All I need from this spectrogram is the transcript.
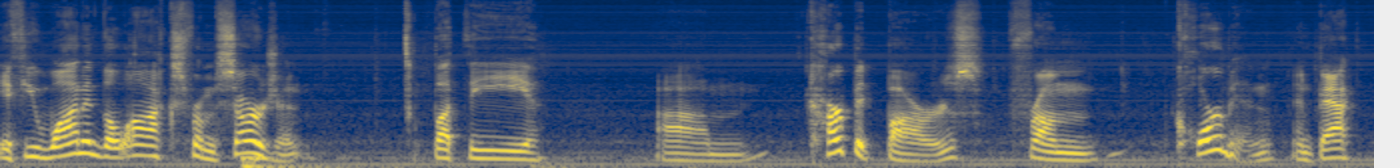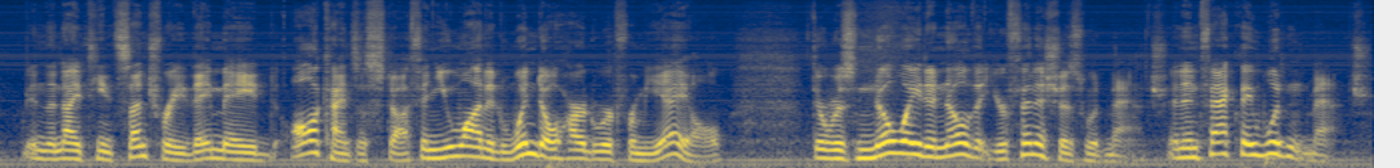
if you wanted the locks from Sargent, but the um, carpet bars from Corbin, and back in the 19th century, they made all kinds of stuff, and you wanted window hardware from Yale, there was no way to know that your finishes would match. And in fact, they wouldn't match.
